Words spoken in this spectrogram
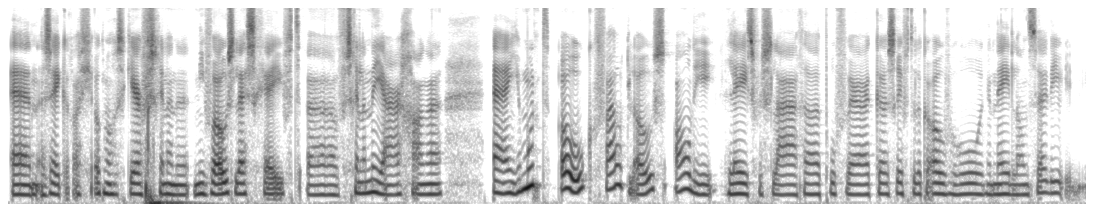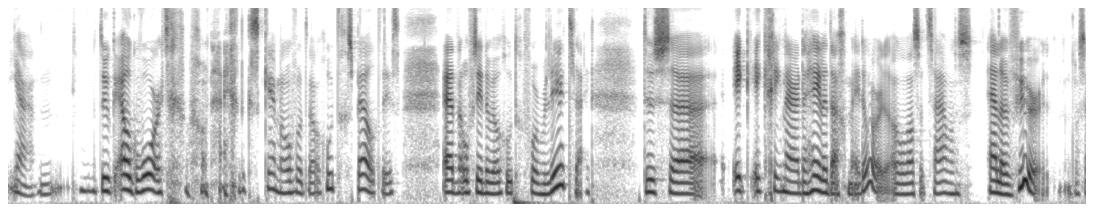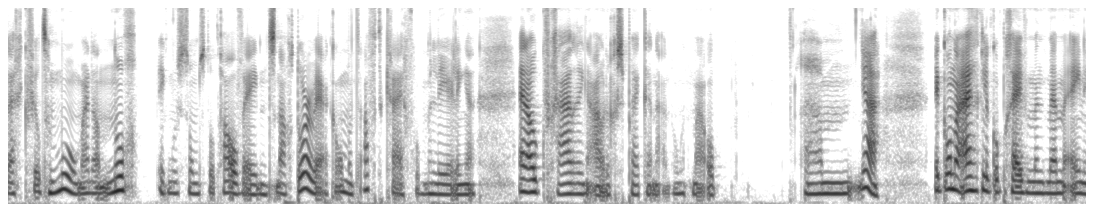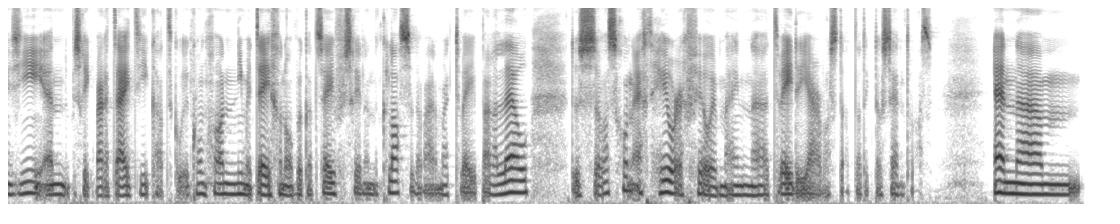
En zeker als je ook nog eens een keer verschillende niveaus lesgeeft, uh, verschillende jaargangen. En je moet ook foutloos al die leesverslagen, proefwerken, schriftelijke overhoringen, Nederlands, hè, die, ja, natuurlijk elk woord gewoon eigenlijk scannen of het wel goed gespeld is. En of zinnen wel goed geformuleerd zijn. Dus uh, ik, ik ging daar de hele dag mee door. Al was het s'avonds 11 uur. Ik was eigenlijk veel te moe, maar dan nog ik moest soms tot half één s'nachts doorwerken om het af te krijgen voor mijn leerlingen. En ook vergaderingen, oudergesprekken, nou, noem het maar op. Um, ja, ik kon er eigenlijk op een gegeven moment met mijn energie en de beschikbare tijd die ik had, ik kon gewoon niet meer tegenop. Ik had zeven verschillende klassen, er waren maar twee parallel. Dus er was gewoon echt heel erg veel in mijn uh, tweede jaar was dat, dat ik docent was. En um,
